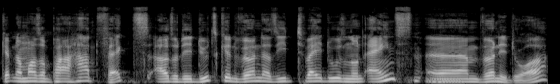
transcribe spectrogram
Ich habe noch mal so ein paar Hard Facts. Also die Dütschen würden da sieht 2001 ähm, würden die da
